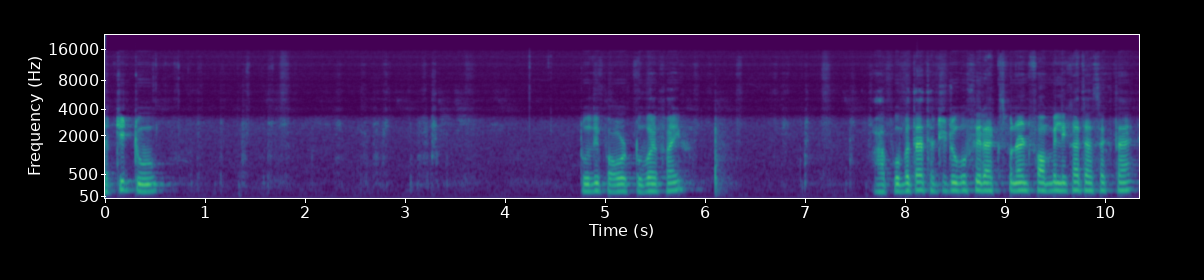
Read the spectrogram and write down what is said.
thirty two to the power two by five आपको बताया थर्टी टू को फिर एक्सपोनेंट फॉर्म में लिखा जा सकता है,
